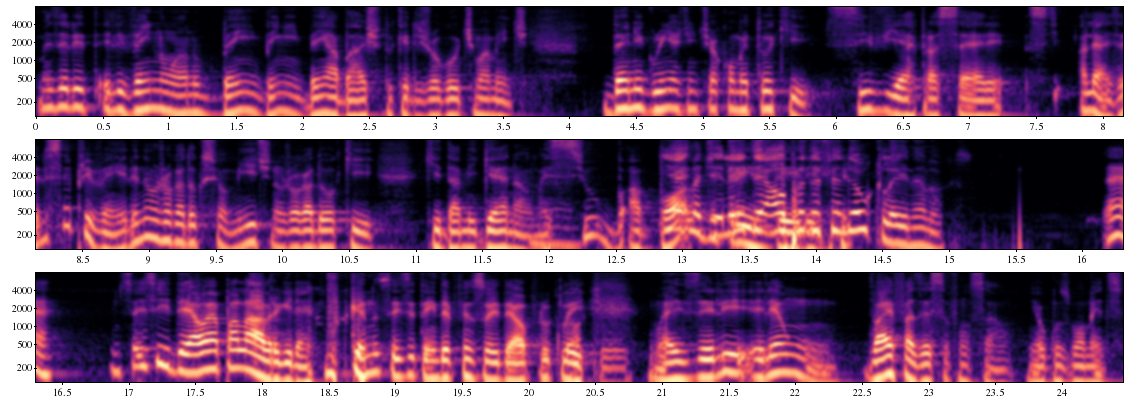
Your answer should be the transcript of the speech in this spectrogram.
Mas ele, ele vem num ano bem, bem, bem abaixo do que ele jogou ultimamente. Danny Green a gente já comentou aqui. Se vier para a série, se, aliás, ele sempre vem. Ele não é um jogador que se omite, não é um jogador que, que dá migué não. Mas se o, a bola é, de ele três Ele é ideal para defender o Clay, né, Lucas? É. Não sei se ideal é a palavra, Guilherme, porque eu não sei se tem defensor ideal para o Clay. Okay. Mas ele, ele é um, vai fazer essa função em alguns momentos.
